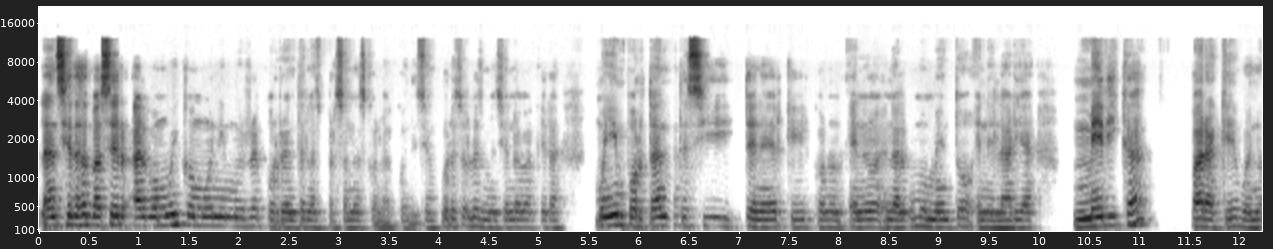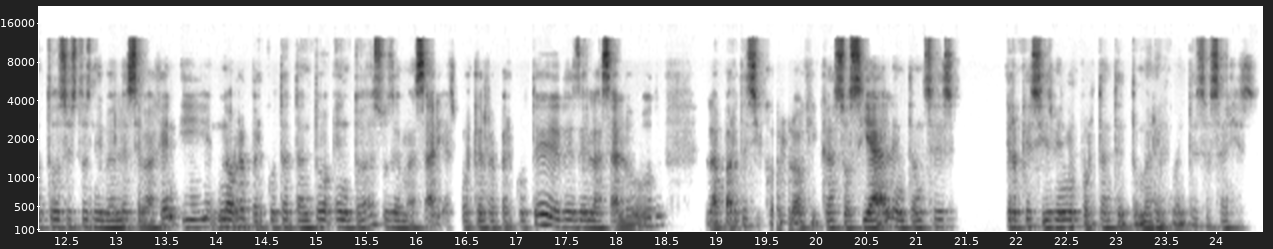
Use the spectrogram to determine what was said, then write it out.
La ansiedad va a ser algo muy común y muy recurrente en las personas con la condición. Por eso les mencionaba que era muy importante sí tener que ir con, en, en algún momento en el área médica para que, bueno, todos estos niveles se bajen y no repercuta tanto en todas sus demás áreas, porque repercute desde la salud, la parte psicológica, social, entonces creo que sí es bien importante tomar en cuenta esas áreas.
